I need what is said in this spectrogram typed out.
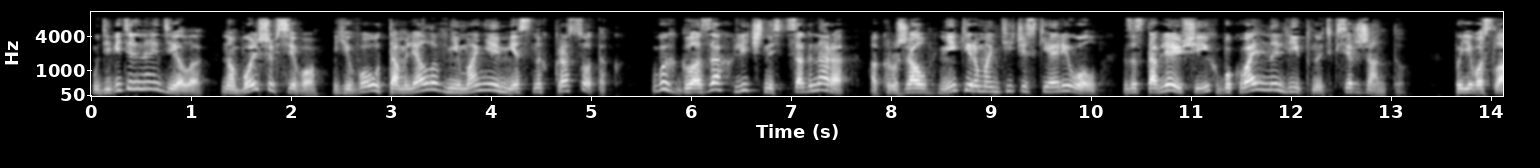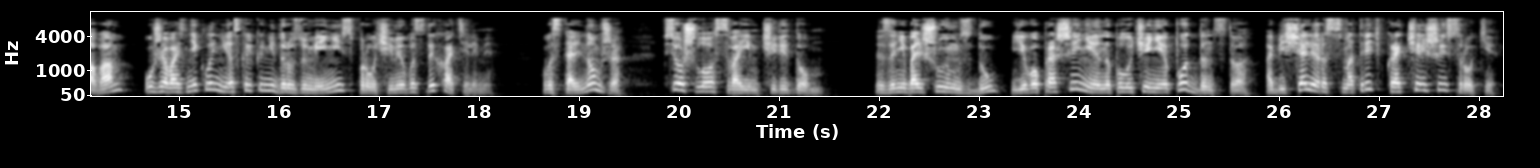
Удивительное дело, но больше всего его утомляло внимание местных красоток. В их глазах личность Сагнара окружал некий романтический ореол, заставляющий их буквально липнуть к сержанту. По его словам, уже возникло несколько недоразумений с прочими воздыхателями. В остальном же все шло своим чередом. За небольшую мзду его прошение на получение подданства обещали рассмотреть в кратчайшие сроки.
